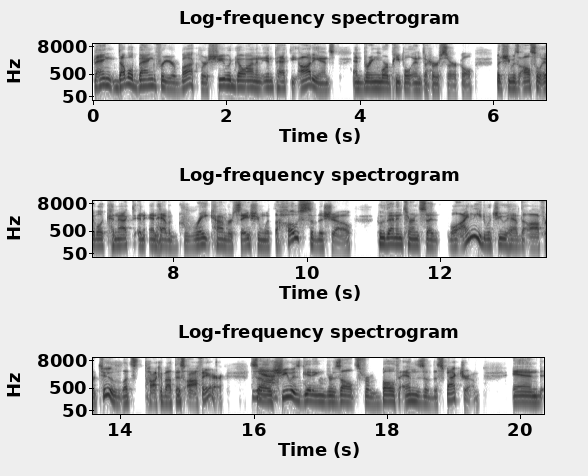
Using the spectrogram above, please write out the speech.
bang, double bang for your buck, where she would go on and impact the audience and bring more people into her circle. But she was also able to connect and, and have a great conversation with the hosts of the show, who then in turn said, Well, I need what you have to offer too. Let's talk about this off air. So yeah. she was getting results from both ends of the spectrum. And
